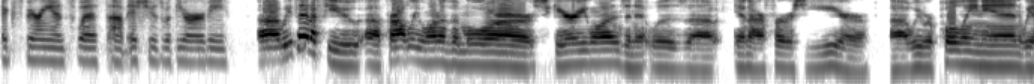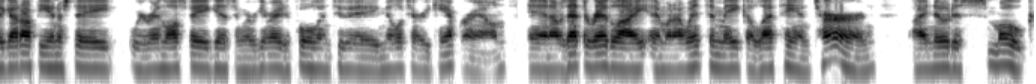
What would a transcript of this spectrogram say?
experience with um, issues with your RV? Uh, we've had a few. Uh, probably one of the more scary ones, and it was uh, in our first year. Uh, we were pulling in. We had got off the interstate. We were in Las Vegas, and we were getting ready to pull into a military campground. And I was at the red light, and when I went to make a left-hand turn, I noticed smoke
